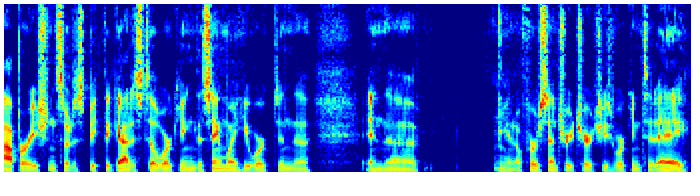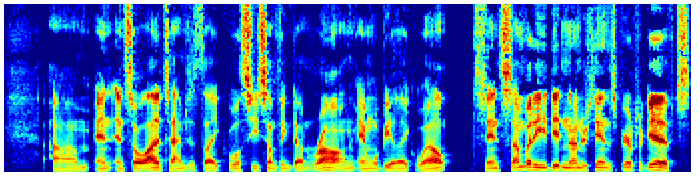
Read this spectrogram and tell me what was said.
operation, so to speak, that God is still working the same way he worked in the in the you know first century church he's working today um, and and so a lot of times it's like we'll see something done wrong and we'll be like well since somebody didn't understand the spiritual gifts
